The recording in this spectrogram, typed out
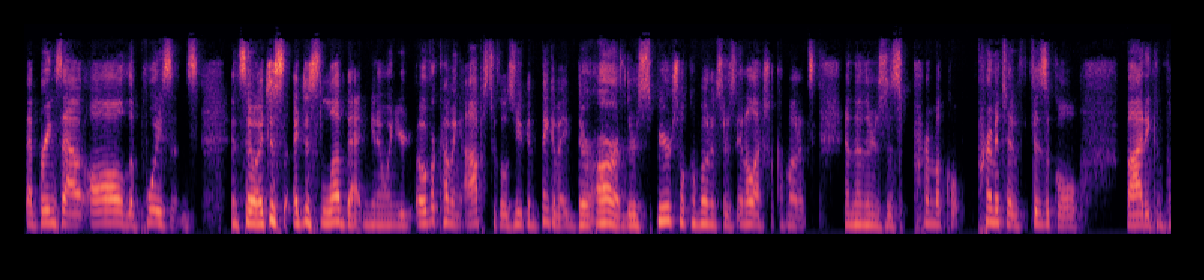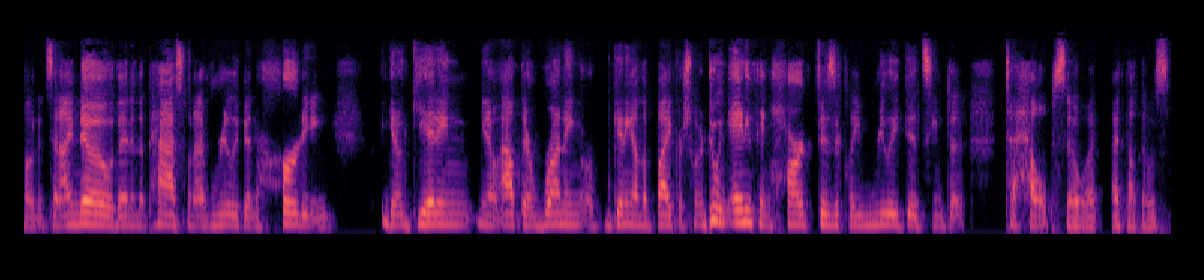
That brings out all the poisons. And so I just, I just love that, you know, when you're overcoming obstacles, you can think of it. There are, there's spiritual components, there's intellectual components, and then there's this primical, primitive physical body components. And I know that in the past, when I've really been hurting, you know, getting, you know, out there running or getting on the bike or or doing anything hard physically really did seem to to help. So I, I thought that was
